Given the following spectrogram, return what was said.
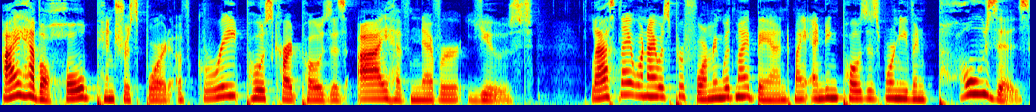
I have a whole Pinterest board of great postcard poses I have never used. Last night, when I was performing with my band, my ending poses weren't even poses.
